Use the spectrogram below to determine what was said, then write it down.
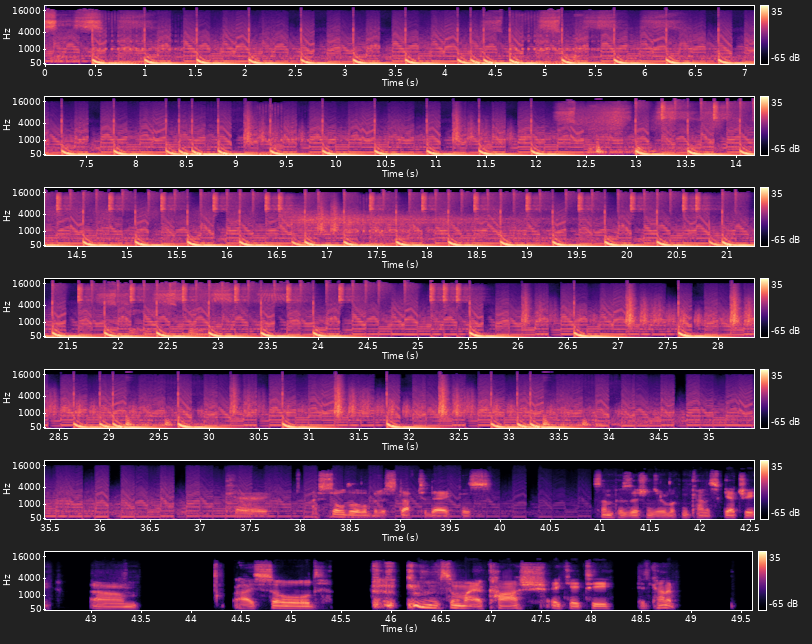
sold a bit of stuff today because some positions are looking kind of sketchy. Um, I sold some of my Akash AKT. It kind of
